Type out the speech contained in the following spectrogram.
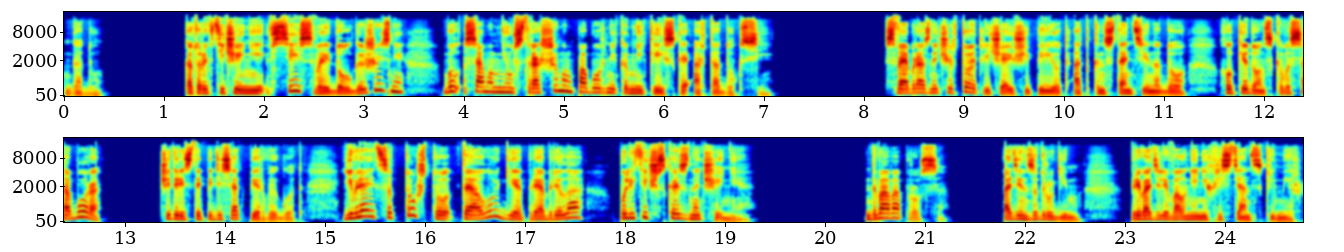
году, который в течение всей своей долгой жизни был самым неустрашимым поборником никейской ортодоксии. Своеобразной чертой, отличающей период от Константина до Халкидонского собора, 451 год, является то, что теология приобрела политическое значение. Два вопроса, один за другим — приводили в волнение христианский мир.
